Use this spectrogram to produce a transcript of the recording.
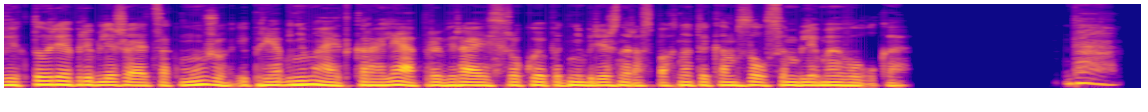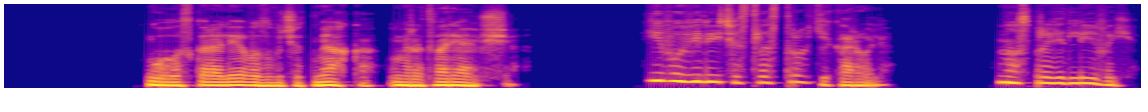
Виктория приближается к мужу и приобнимает короля, пробираясь рукой под небрежно распахнутый камзол с эмблемой волка. «Да». Голос королевы звучит мягко, умиротворяюще. «Его Величество строгий король, но справедливый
